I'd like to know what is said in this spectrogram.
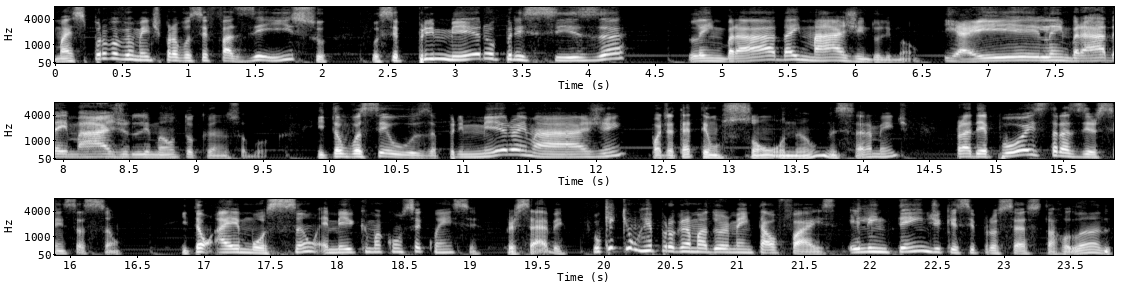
mas provavelmente para você fazer isso, você primeiro precisa lembrar da imagem do limão. E aí lembrar da imagem do limão tocando na sua boca. Então você usa primeiro a imagem, pode até ter um som ou não necessariamente, para depois trazer sensação. Então a emoção é meio que uma consequência, percebe? O que, que um reprogramador mental faz? Ele entende que esse processo está rolando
